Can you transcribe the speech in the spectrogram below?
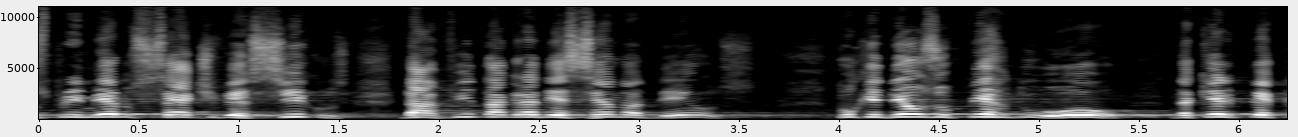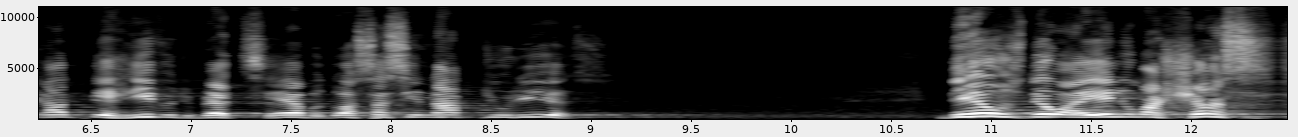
Os primeiros sete versículos, Davi está agradecendo a Deus, porque Deus o perdoou daquele pecado terrível de Betseba, do assassinato de Urias. Deus deu a ele uma chance.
